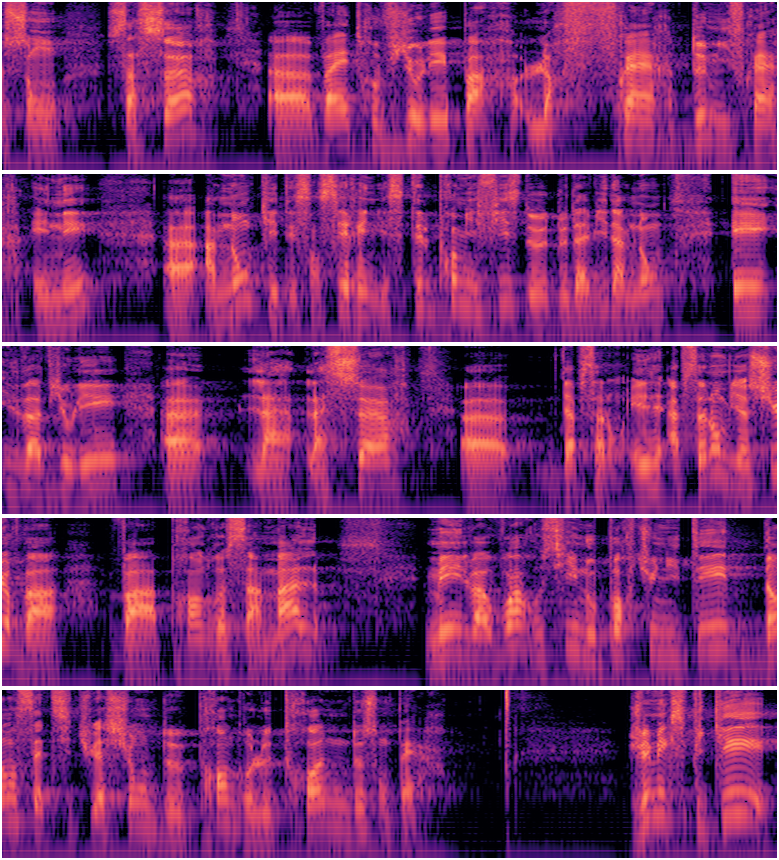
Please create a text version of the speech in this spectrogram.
Son, sa sœur euh, va être violée par leur frère, demi-frère aîné, euh, Amnon qui était censé régner. C'était le premier fils de, David, Amnon, et il va violer euh, la, sœur euh, d'Absalom. Et Absalom, bien sûr, va, va prendre ça mal, mais il va avoir aussi une opportunité dans cette situation de prendre le trône de son père. Je vais m'expliquer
